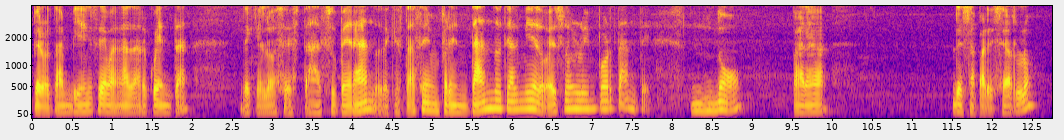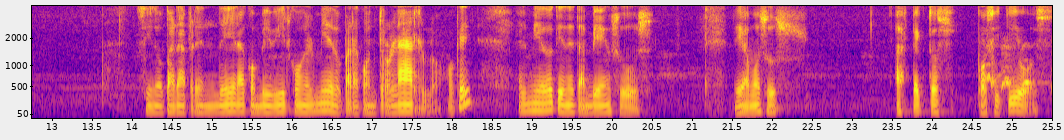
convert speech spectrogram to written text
pero también se van a dar cuenta de que los estás superando, de que estás enfrentándote al miedo. Eso es lo importante. No para desaparecerlo, sino para aprender a convivir con el miedo, para controlarlo, ¿ok? El miedo tiene también sus, digamos, sus aspectos positivos.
